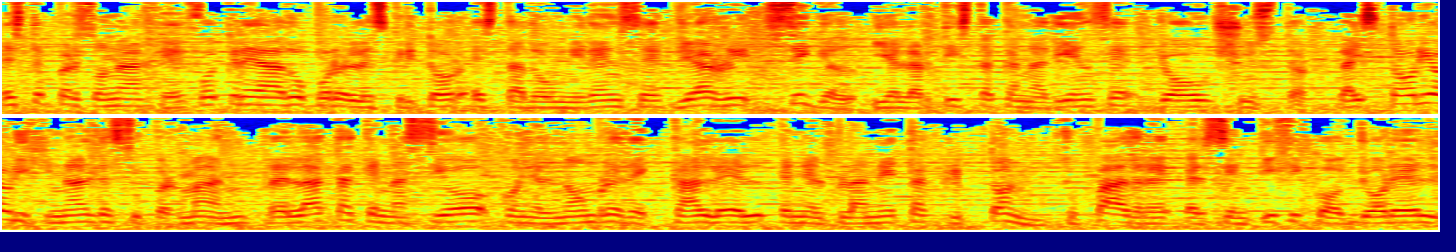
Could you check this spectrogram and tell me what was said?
Este personaje fue creado por el escritor estadounidense Jerry Siegel y el artista canadiense Joe Schuster. La historia original de Superman relata que nació con el nombre de Kal-El en el planeta Krypton. Su padre, el científico Jor-El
